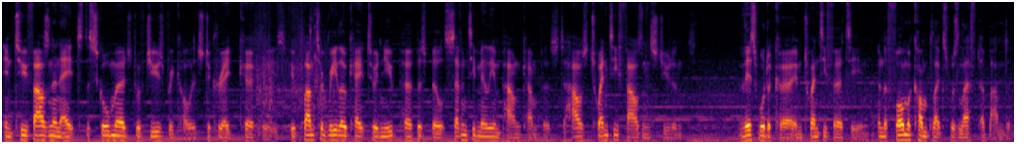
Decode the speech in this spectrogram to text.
In 2008, the school merged with Dewsbury College to create Kirklees, who planned to relocate to a new purpose built £70 million campus to house 20,000 students. This would occur in 2013, and the former complex was left abandoned.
